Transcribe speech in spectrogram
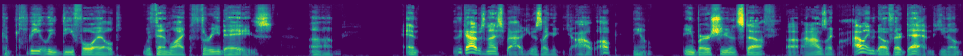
completely defoiled within like three days. Um, and the guy was nice about it. He was like, I'll, I'll you know, reimburse you and stuff. Uh, and I was like, well, I don't even know if they're dead. You know,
